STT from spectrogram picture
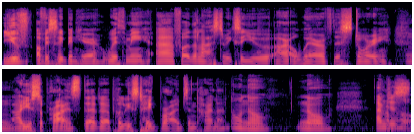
you've obviously been here with me uh, for the last week, so you are aware of this story. Mm. Are you surprised that uh, police take bribes in Thailand? oh no, no. I'm just.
